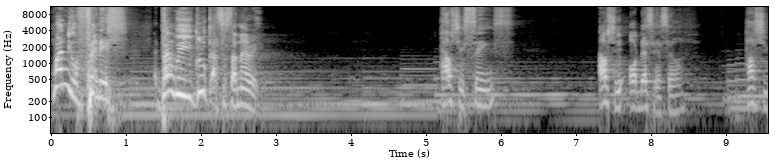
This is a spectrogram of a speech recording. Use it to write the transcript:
When you finish, then we look at Sister Mary. How she sings, how she orders herself, how she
